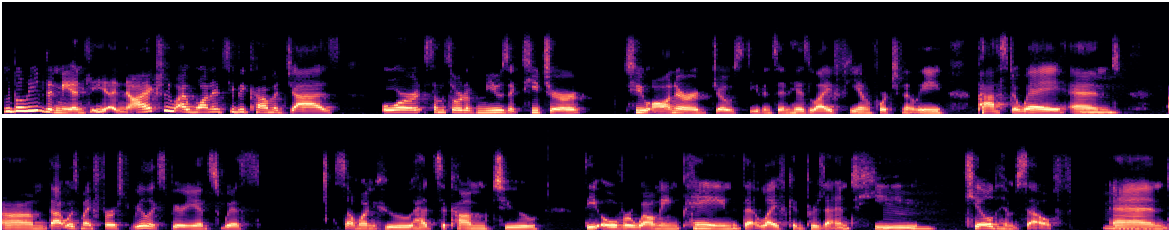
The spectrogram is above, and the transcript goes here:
he believed in me, and he and I actually I wanted to become a jazz or some sort of music teacher to honor Joe Stevenson, his life. He unfortunately passed away. And mm. um, that was my first real experience with someone who had succumbed to the overwhelming pain that life can present. He mm. killed himself. Mm. And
